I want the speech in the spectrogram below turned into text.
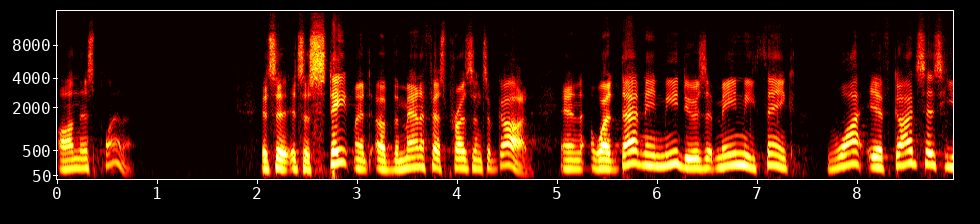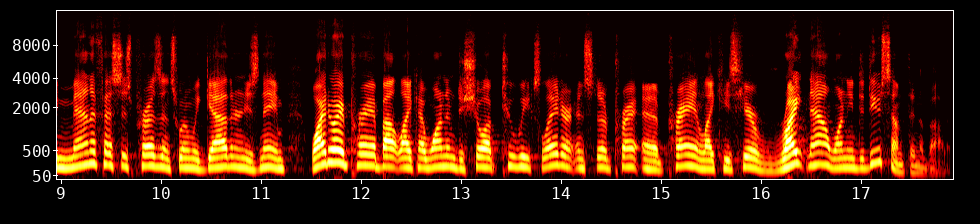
on this planet. It's a, it's a statement of the manifest presence of God. And what that made me do is it made me think, what, if God says He manifests His presence when we gather in His name, why do I pray about like I want Him to show up two weeks later instead of pray, uh, praying like He's here right now wanting to do something about it?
